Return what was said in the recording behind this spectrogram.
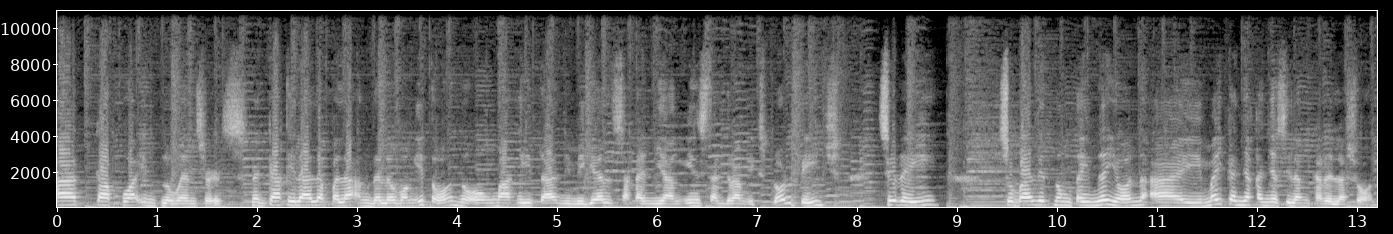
at kapwa influencers. Nagkakilala pala ang dalawang ito noong makita ni Miguel sa kanyang Instagram Explore page, si Ray. Subalit nung time na yon ay may kanya-kanya silang karelasyon.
